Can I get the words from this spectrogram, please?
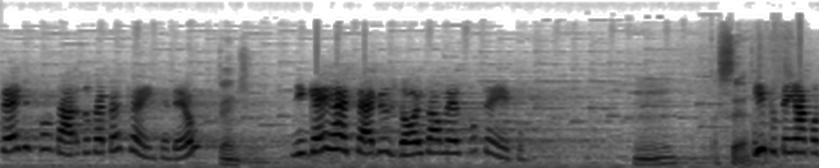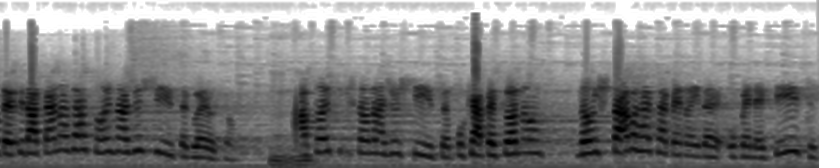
ser descontado do BPC, entendeu? Entendi. Ninguém recebe os dois ao mesmo tempo. Hum, tá certo. Isso tem acontecido até nas ações na justiça, Gleuton. Ações que estão na justiça, porque a pessoa não, não estava recebendo ainda o benefício,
